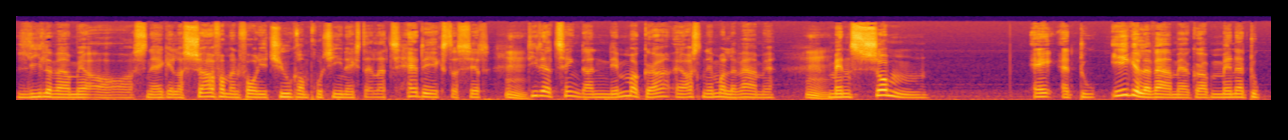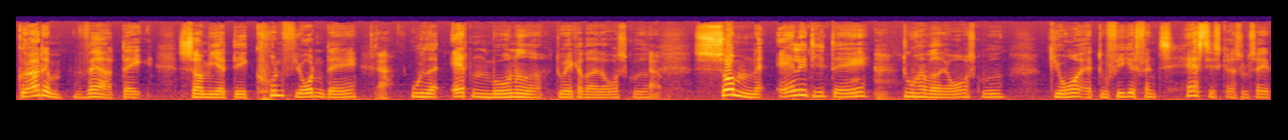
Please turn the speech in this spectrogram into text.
lige lade være med at, at snakke, eller sørge for, at man får de 20 gram protein ekstra, eller tage det ekstra sæt. Mm. De der ting, der er nemme at gøre, er også nemme at lade være med. Mm. Men summen af, at du ikke lader være med at gøre dem, men at du gør dem hver dag, som i at det er kun 14 dage Ja. ud af 18 måneder, du ikke har været i overskud. Ja. Summen af alle de dage, du har været i overskud, gjorde, at du fik et fantastisk resultat.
